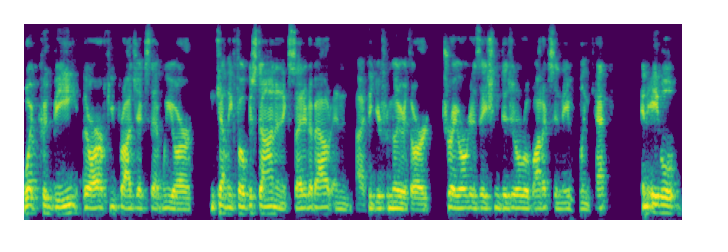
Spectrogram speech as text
what could be. There are a few projects that we are intently focused on and excited about. And I think you're familiar with our DRE organization, Digital Robotics Enabling Tech, and able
